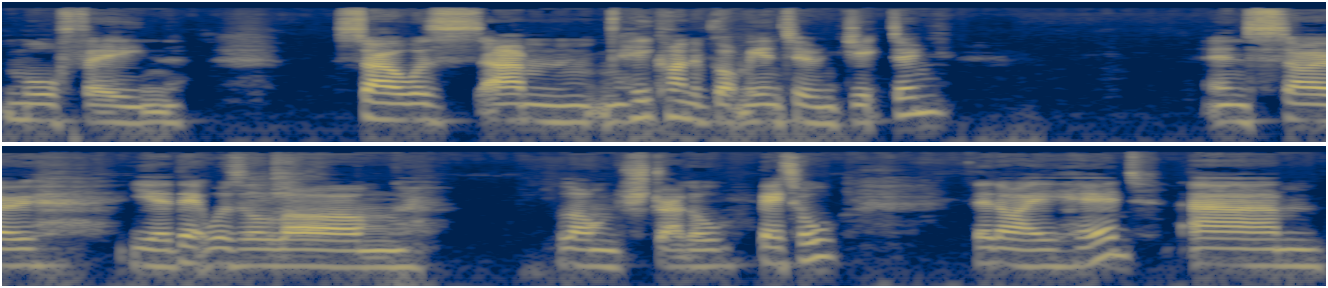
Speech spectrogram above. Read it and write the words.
morphine. So I was, um, he kind of got me into injecting. And so, yeah, that was a long, long struggle battle that I had. Um,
